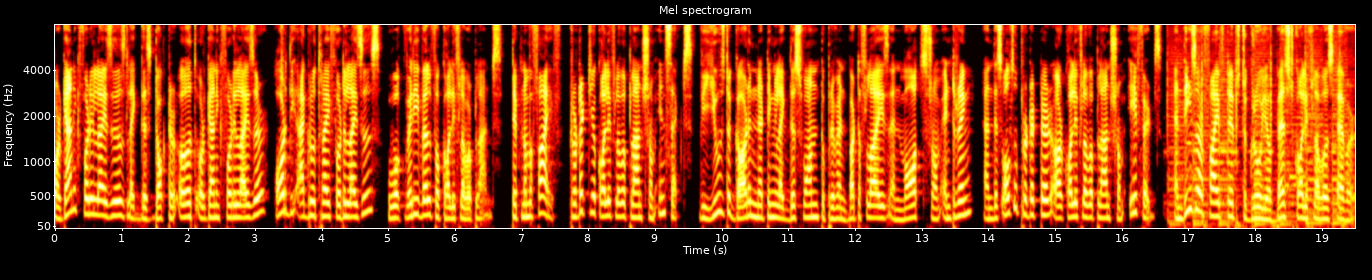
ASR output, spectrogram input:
Organic fertilizers like this Dr. Earth organic fertilizer or the AgroThrive fertilizers work very well for cauliflower plants. Tip number 5 Protect your cauliflower plants from insects. We used a garden netting like this one to prevent butterflies and moths from entering, and this also protected our cauliflower plants from aphids. And these are 5 tips to grow your best cauliflowers ever.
